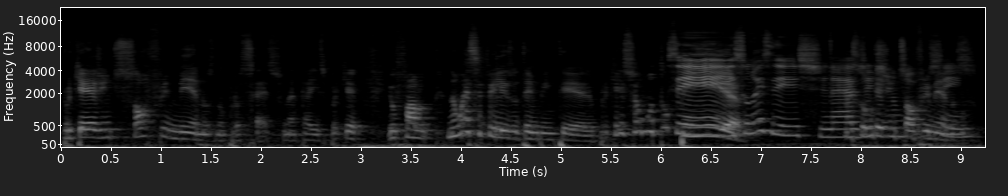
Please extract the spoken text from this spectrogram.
Porque aí a gente sofre menos no processo, né, Thaís? Porque eu falo, não é ser feliz o tempo inteiro, porque isso é uma utopia. Sim, isso não existe, né? Mas como que a gente não- sofre sim. menos?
